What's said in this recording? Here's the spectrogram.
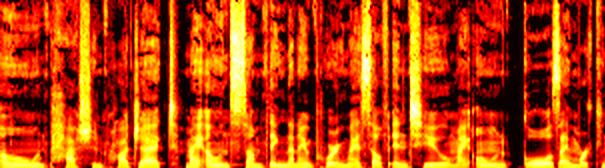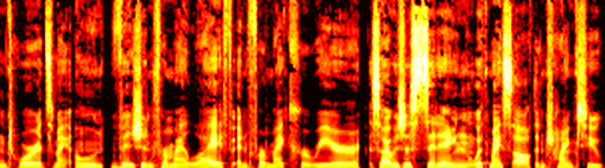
own passion project, my own something that I'm pouring myself into, my own goals I'm working towards, my own vision for my life and for my career. So I was just sitting with myself and trying to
